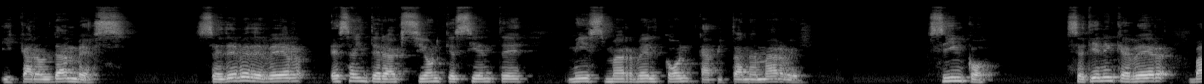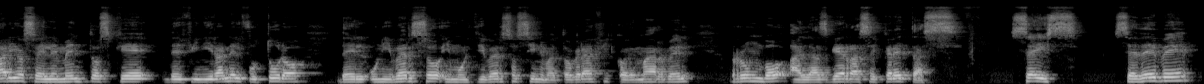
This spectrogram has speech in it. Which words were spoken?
y Carol Danvers. Se debe de ver esa interacción que siente Miss Marvel con Capitana Marvel. Cinco se tienen que ver varios elementos que definirán el futuro del universo y multiverso cinematográfico de Marvel rumbo a las guerras secretas. 6. Se debe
